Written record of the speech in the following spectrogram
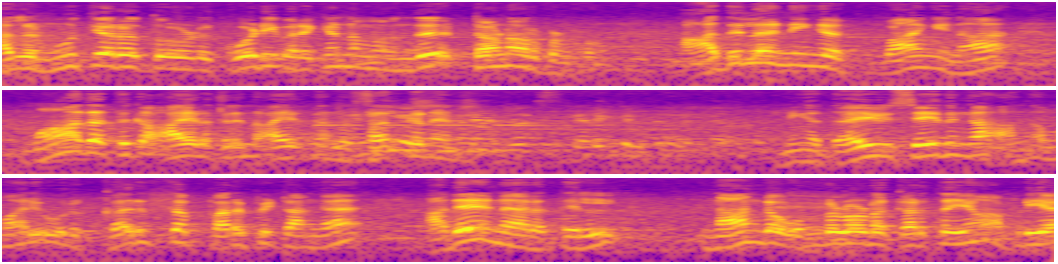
அதில் நூற்றி அறுபத்தோரு கோடி வரைக்கும் நம்ம வந்து டேர்ன் ஓவர் பண்ணுறோம் அதில் நீங்கள் வாங்கினா மாதத்துக்கு ஆயிரத்துலேருந்து ஆயிரத்தி அந்த சர்க்கரை. நீங்கள் தயவு செய்துங்க அந்த மாதிரி ஒரு கருத்தை பரப்பிட்டாங்க. அதே நேரத்தில் நாங்கள் உங்களோட கருத்தையும் அப்படியே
